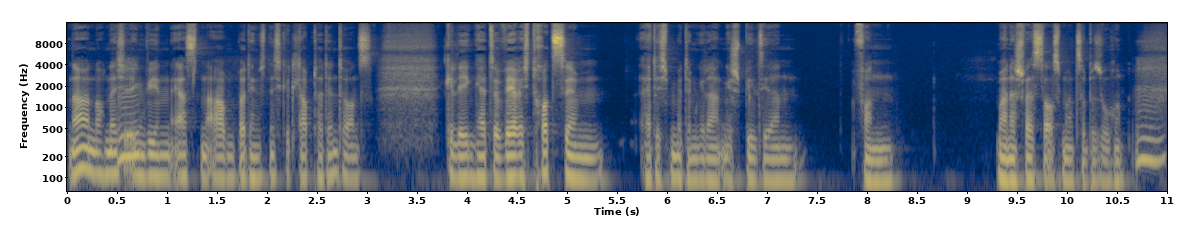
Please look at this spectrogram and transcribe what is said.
na, noch nicht irgendwie einen ersten Abend, bei dem es nicht geklappt hat, hinter uns gelegen hätte, wäre ich trotzdem, hätte ich mit dem Gedanken gespielt, sie dann von meiner Schwester aus mal zu besuchen.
